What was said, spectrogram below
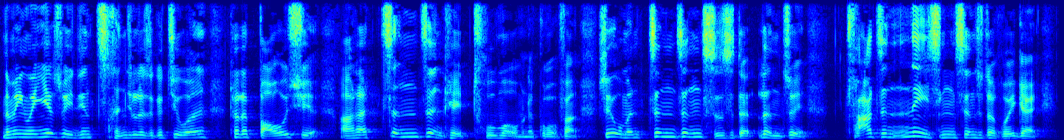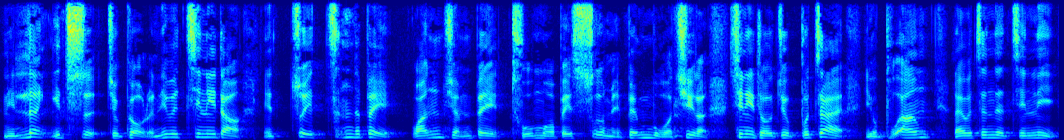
那么，因为耶稣已经成就了这个救恩，他的宝血啊，他真正可以涂抹我们的过犯，所以我们真真实实的认罪。发自内心深处的悔改，你认一次就够了。你会经历到你罪真的被完全被涂抹、被赦免、被抹去了，心里头就不再有不安，来会真正经历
